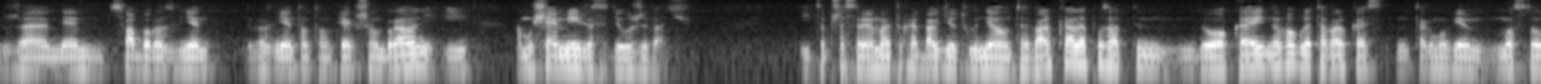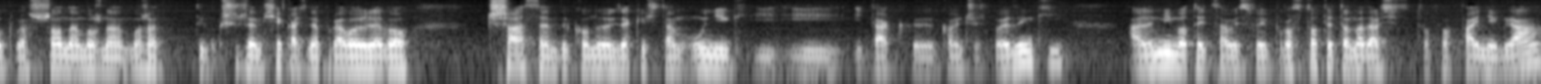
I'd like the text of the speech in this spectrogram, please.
że miałem słabo rozwiniętą, rozwiniętą tą pierwszą broń, i, a musiałem jej w zasadzie używać i to przez miałem trochę bardziej utrudnioną tę walkę, ale poza tym było ok. No w ogóle ta walka jest, tak mówię, mocno uproszczona, można, można tym krzyżem siekać na prawo i lewo, czasem wykonując jakiś tam unik i, i, i tak y, kończyć pojedynki, ale mimo tej całej swojej prostoty to nadal się to fajnie gra.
